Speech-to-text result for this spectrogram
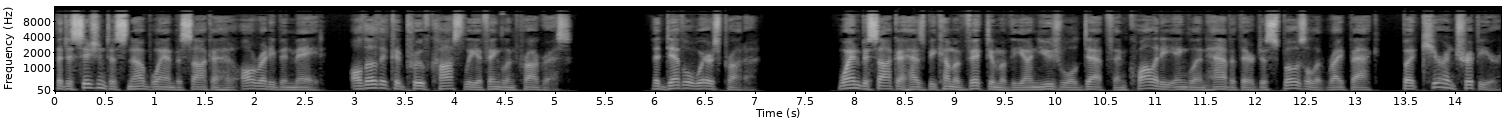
the decision to snub Wan-Bissaka had already been made, although that could prove costly if England progress. The Devil Wears Prada. Wan-Bissaka has become a victim of the unusual depth and quality England have at their disposal at right back, but Kieran Trippier,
